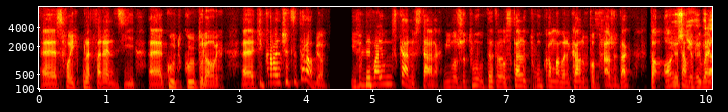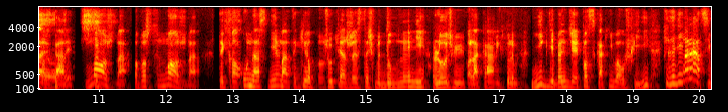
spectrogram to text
e, swoich preferencji e, kult, kulturowych. E, ci Koreańczycy to robią i wygrywają Oscary w Stanach, mimo że tłu, te, te Oscary tłuką Amerykanów po twarzy, tak? To oni Już tam wygrywają wygrają. Oscary. Można, po prostu można. Tylko u nas nie ma takiego poczucia, że jesteśmy dumnymi ludźmi, Polakami, którym nikt nie będzie podskakiwał w chwili, kiedy nie ma racji.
